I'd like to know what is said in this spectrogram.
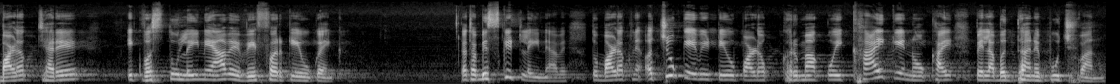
બાળક જ્યારે એક વસ્તુ લઈને આવે, વેફર કે એવું કંઈક. અથવા બિસ્કિટ લઈને આવે. તો બાળકને અચૂક એવી ટેવ પાડો, ઘરમાં કોઈ ખાય કે ન ખાય, પહેલાં બધાને પૂછવાનું.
